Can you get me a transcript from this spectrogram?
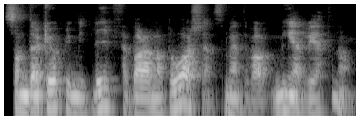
som dök upp i mitt liv för bara något år sedan som jag inte var medveten om.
